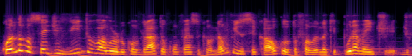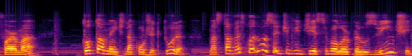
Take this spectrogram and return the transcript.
Quando você divide o valor do contrato, eu confesso que eu não fiz esse cálculo, eu tô falando aqui puramente de forma totalmente na conjectura, mas talvez quando você dividir esse valor pelos 20,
